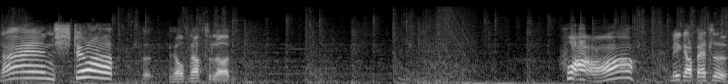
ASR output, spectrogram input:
Nein, stirb! Hör auf nachzuladen. Hua! Mega Battle.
